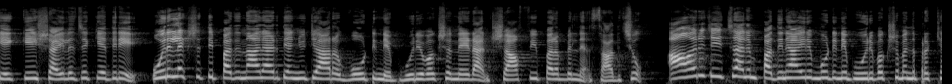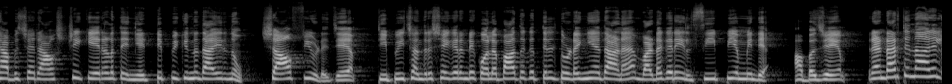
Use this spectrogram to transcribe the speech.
കെ കെ ശൈലജയ്ക്കെതിരെ ഒരു ലക്ഷത്തി പതിനാലായിരത്തി അഞ്ഞൂറ്റി ആറ് വോട്ടിന്റെ ഭൂരിപക്ഷം നേടാൻ ഷാഫി പറമ്പലിന് സാധിച്ചു. ആര് ജയിച്ചാലും പതിനായിരം വോട്ടിന്റെ ഭൂരിപക്ഷമെന്ന് പ്രഖ്യാപിച്ച രാഷ്ട്രീയ കേരളത്തെ ഞെട്ടിപ്പിക്കുന്നതായിരുന്നു ഷാഫിയുടെ ജയം. ടി പി ചന്ദ്രശേഖരന്റെ കൊലപാതകത്തിൽ തുടങ്ങിയതാണ് വടകരയിൽ സി പി എമ്മിന്റെ അപജയം. രണ്ടായിരത്തി നാലിൽ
